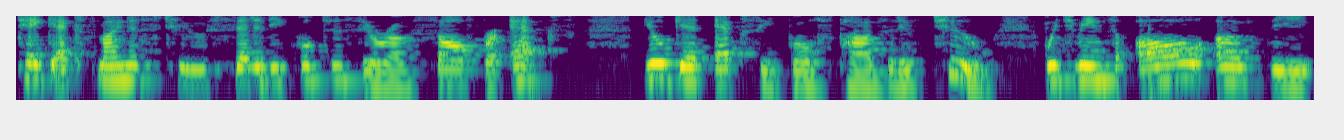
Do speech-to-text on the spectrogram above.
Take x minus 2, set it equal to 0, solve for x. You'll get x equals positive 2, which means all of the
